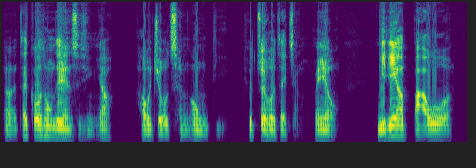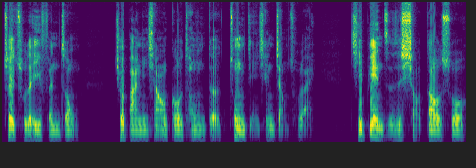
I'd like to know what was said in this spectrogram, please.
呃，在沟通这件事情要好久成瓮底，就最后再讲。没有，你一定要把握最初的一分钟，就把你想要沟通的重点先讲出来。即便只是小到说，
